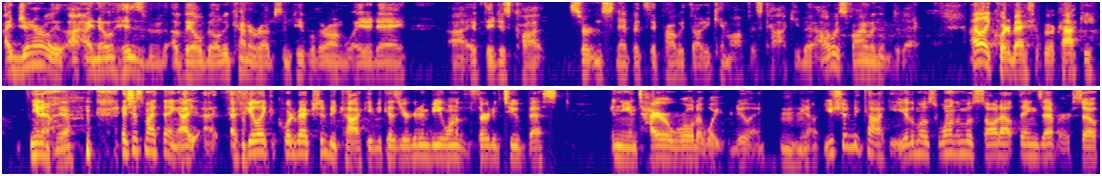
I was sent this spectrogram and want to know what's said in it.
I generally I, I know his availability kind of rubs some people the wrong way today. Uh, if they just caught certain snippets, they probably thought he came off as cocky, but I was fine with him today. I like quarterbacks who are cocky. You know, yeah, it's just my thing. I, I, I feel like a quarterback should be cocky because you're going to be one of the 32 best in the entire world at what you're doing. Mm-hmm. You know, you should be cocky. You're the most one of the most sought out things ever. So,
